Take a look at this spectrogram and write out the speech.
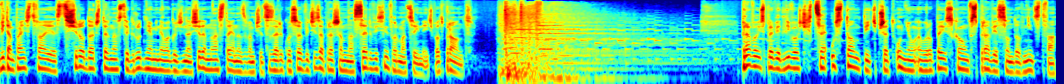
Witam Państwa, jest środa, 14 grudnia, minęła godzina 17. Ja nazywam się Cezary Kłosowicz i zapraszam na serwis informacyjny Idź Pod Prąd. Prawo i Sprawiedliwość chce ustąpić przed Unią Europejską w sprawie sądownictwa.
